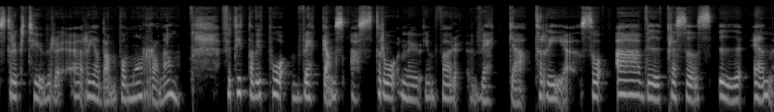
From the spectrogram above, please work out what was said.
struktur eh, redan på morgonen. För tittar vi på veckans Astro nu inför vecka tre så är vi precis i en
